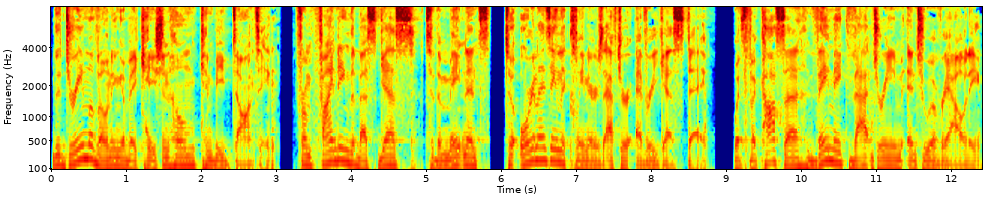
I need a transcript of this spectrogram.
The dream of owning a vacation home can be daunting. From finding the best guests to the maintenance to organizing the cleaners after every guest stay. With Vacasa, they make that dream into a reality.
